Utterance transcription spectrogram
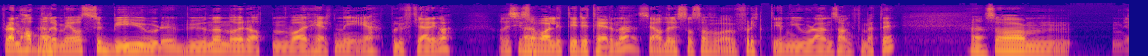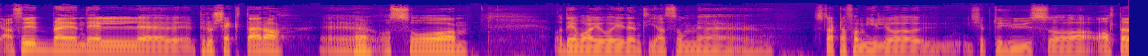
For den hadde Ja. det med å subbe i hjulbuene når at den var helt nede på luftgjerdinga. Og det syntes jeg var litt irriterende, så jeg hadde lyst til å flytte inn hjula en centimeter. Ja. Så mm, ja, så det ble en del eh, prosjekt der, da. Eh. Og så Og det var jo i den tida som jeg starta familie og kjøpte hus og alt det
